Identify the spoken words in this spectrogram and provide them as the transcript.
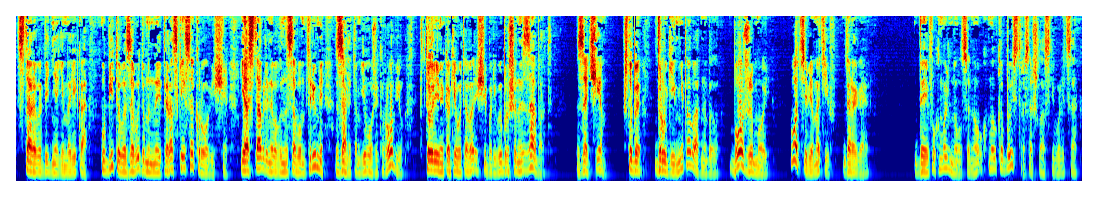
старого бедняги-моряка, убитого за выдуманные пиратские сокровища и оставленного в носовом трюме, залитом его же кровью, в то время как его товарищи были выброшены за борт. Зачем? Чтобы другим неповадно было. Боже мой! Вот тебе мотив, дорогая». Дэйв ухмыльнулся, но ухмылка быстро сошла с его лица —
